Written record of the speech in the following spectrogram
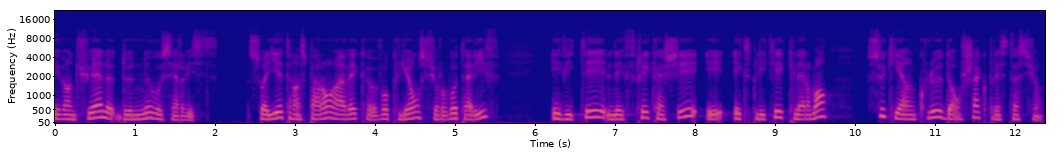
éventuel de nouveaux services. Soyez transparent avec vos clients sur vos tarifs, évitez les frais cachés et expliquez clairement ce qui est inclus dans chaque prestation.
